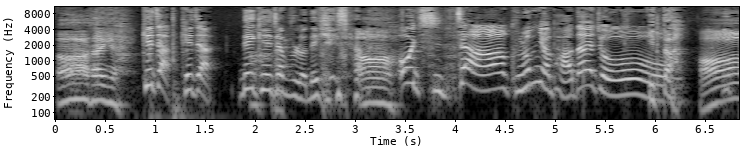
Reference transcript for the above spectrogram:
아, 다행이야. 계좌, 계좌. 내 계좌 불러, 내 계좌. 아. 어, 진짜. 그럼요, 받아야죠. 있다. 아,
